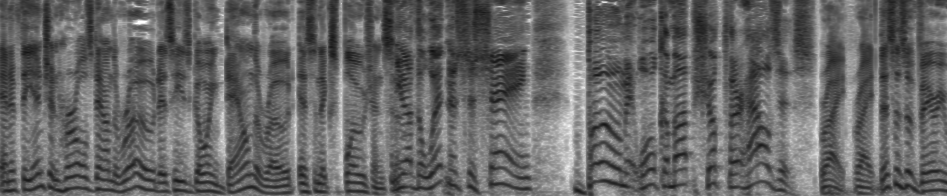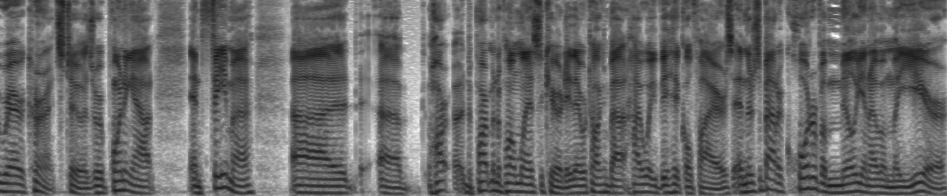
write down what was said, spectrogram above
And if the engine hurls down the road as he's going down the road, it's an explosion. So you have the witnesses saying, boom, it woke them up, shook their houses. Right, right. This is a very rare occurrence, too. As we are pointing out, in FEMA, uh, uh, Department of Homeland Security, they were talking about highway vehicle fires, and there's about a quarter of a million of them a year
